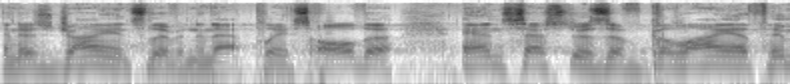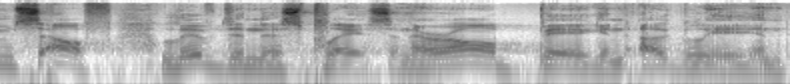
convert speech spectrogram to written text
and there's giants living in that place. All the ancestors of Goliath himself lived in this place, and they're all big and ugly and,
